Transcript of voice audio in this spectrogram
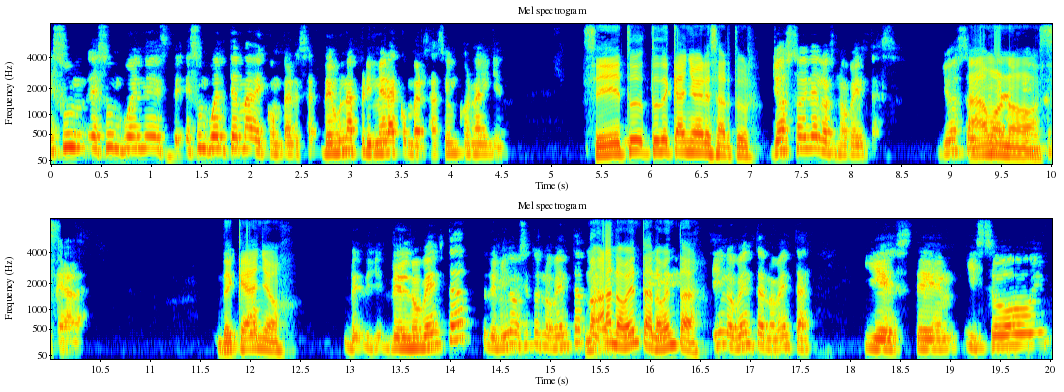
es un, es un buen, este, es un buen tema de conversa, de una primera conversación con alguien. Sí, ¿tú, tú de qué año eres, Artur? Yo soy de los noventas. Yo soy Vámonos. generación creada. ¿De qué Yo- año? De- del 90, de 1990. No, ah, 90, 90. Sí, 90, 90. Y este, y soy,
